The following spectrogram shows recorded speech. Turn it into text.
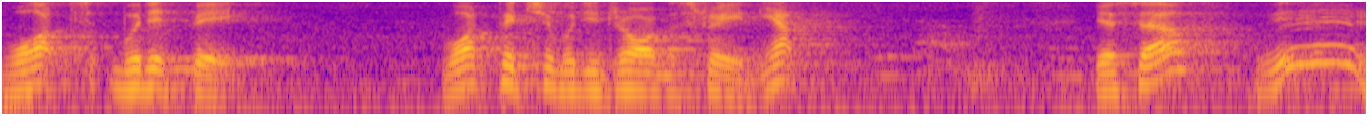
what would it be? What picture would you draw on the screen? Yep. Yourself? Yeah,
